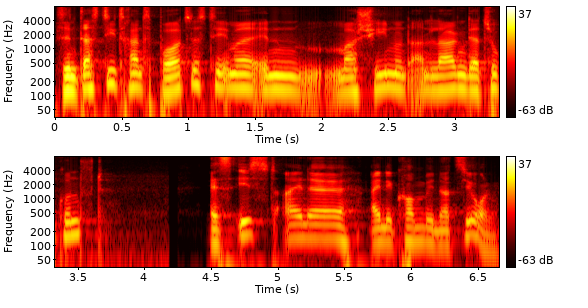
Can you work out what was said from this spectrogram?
sind das die Transportsysteme in Maschinen und Anlagen der Zukunft? Es ist eine, eine Kombination.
